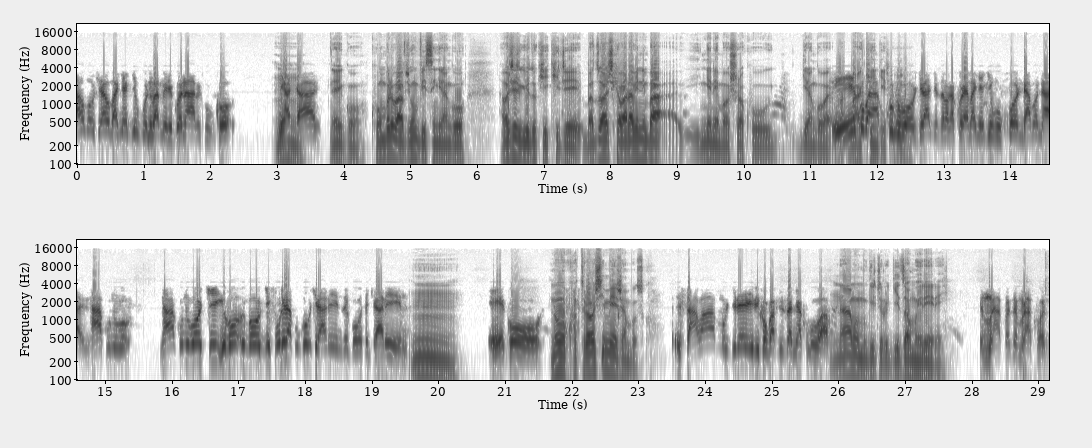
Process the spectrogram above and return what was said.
aho boshyira abo banyagihugu ntibamererwe nabi kuko ni Mhm. hatari. Yego kumbure bavyumvise ngira ngo abajejwe ibidukikije bazohashika barabe nimba ingene bashobora kugira ngo ba- ba- yego bakingire ukuntu bogerageza bagakorera abanyagihugu kuko ndabona nta kuntu nta kuntu bogifurira kuko kirarenze rwose kirarenze. Mm. yego. Nuko turabashimiye Jean Bosco sawa mugire ibikorwa byiza nyakubahwa namwe mugira ijoro ryiza aho muherereye murakoze murakoze.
